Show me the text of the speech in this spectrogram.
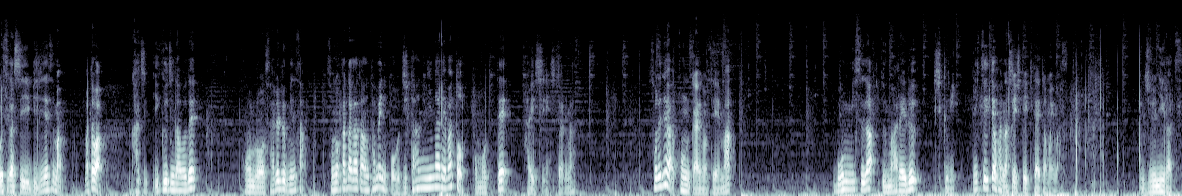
お忙しいビジネスマン、または家事、育児などで翻弄される皆さん、その方々のためにこう時短になればと思って配信しております。それでは今回のテーマ、ボンミスが生まれる仕組みについてお話ししていきたいと思います。12月、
